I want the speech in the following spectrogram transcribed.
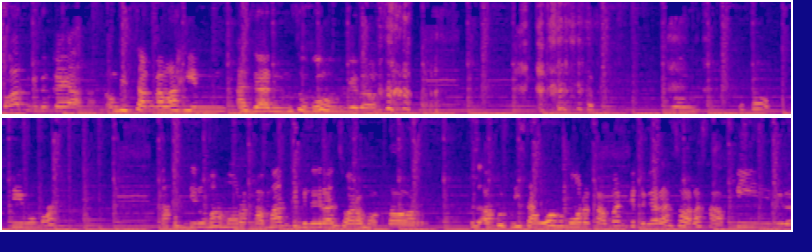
banget gitu kayak bisa ngalahin azan subuh gitu. Itu di rumah aku di rumah mau rekaman kedengeran suara motor. Terus aku di sawah mau rekaman kedengaran suara sapi gitu.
